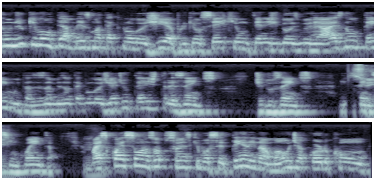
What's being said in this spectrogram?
Eu não digo que vão ter a mesma tecnologia, porque eu sei que um tênis de dois mil reais não tem muitas vezes a mesma tecnologia de um tênis de 300, de 200, de 150. Sim. Hum. Mas quais são as opções que você tem ali na mão de acordo com,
